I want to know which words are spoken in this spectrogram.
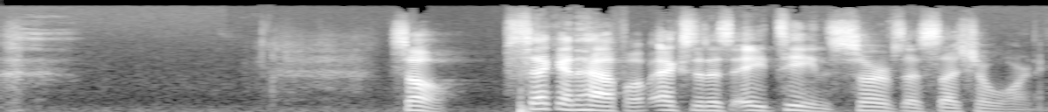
so, second half of Exodus 18 serves as such a warning.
